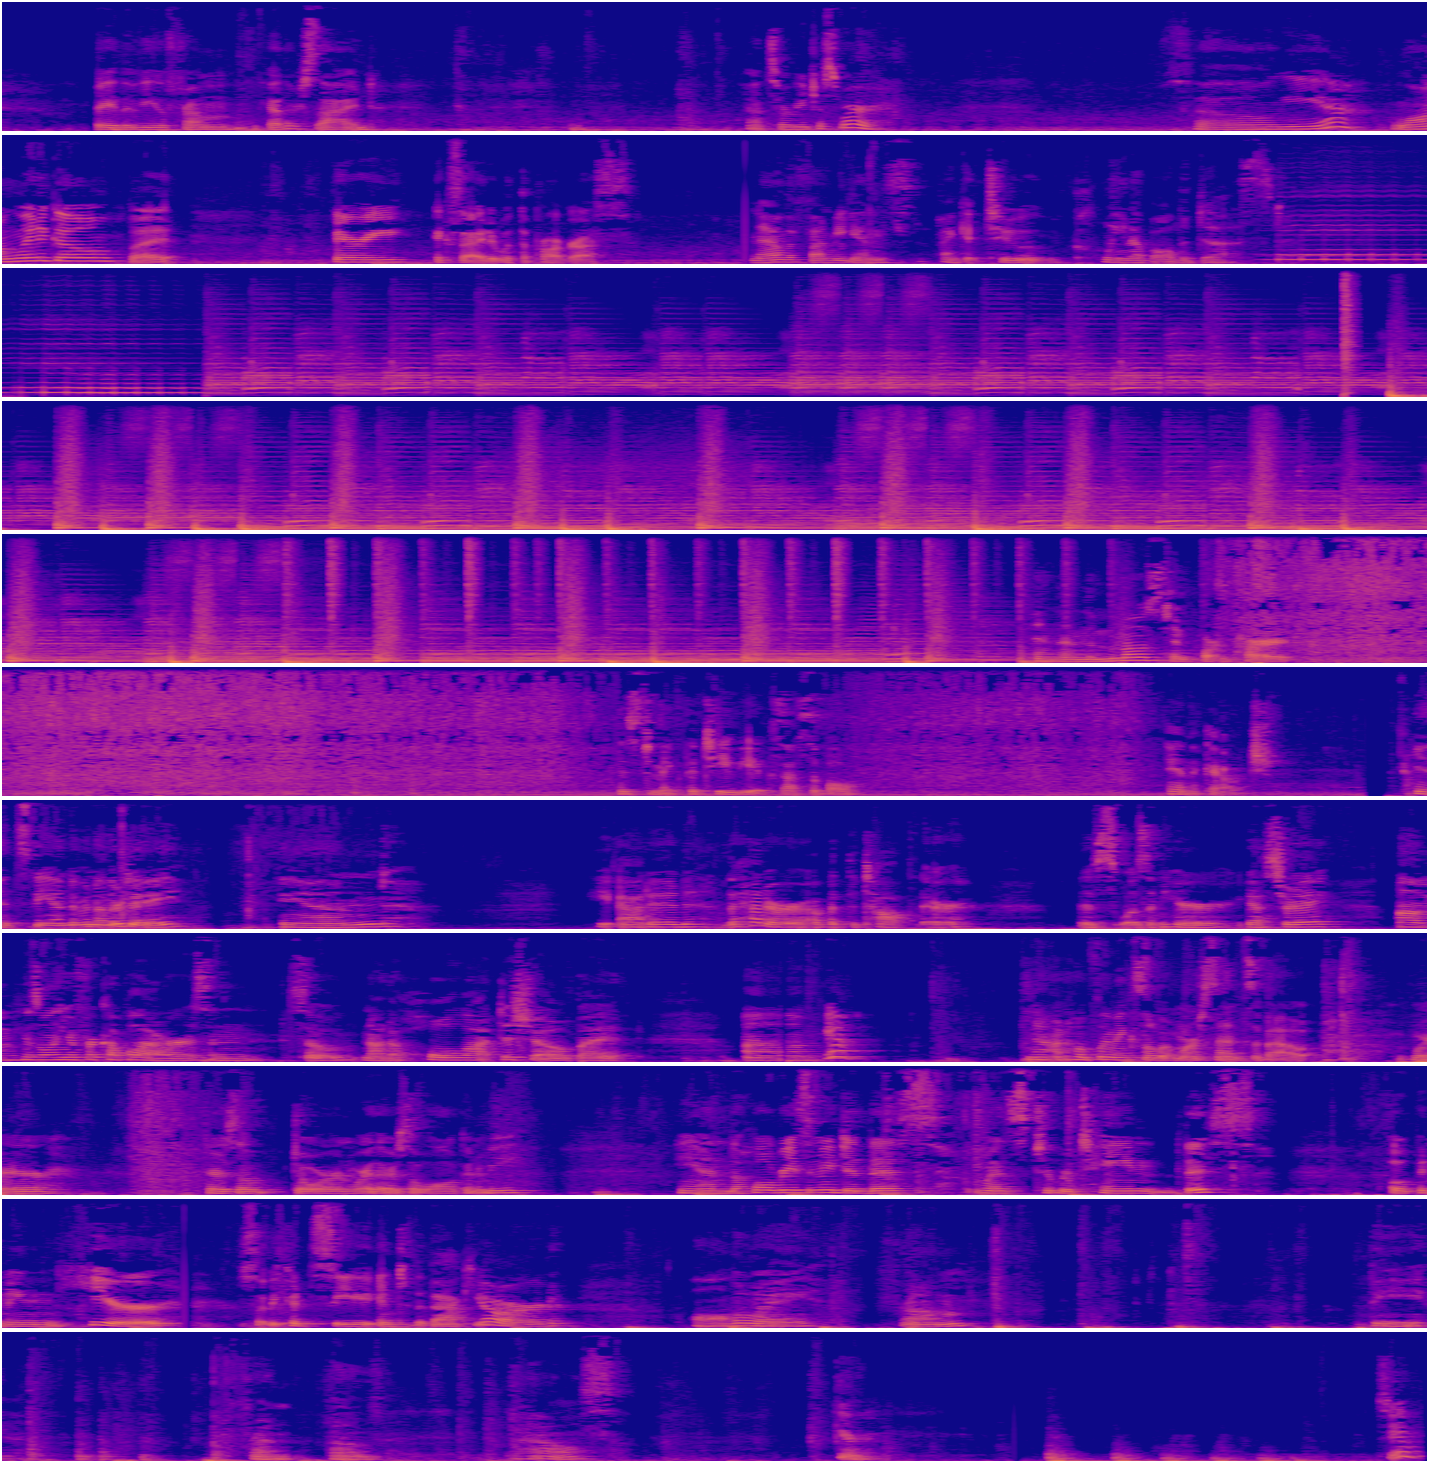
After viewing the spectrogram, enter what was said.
Show you the view from the other side that's where we just were. So yeah, long way to go, but very excited with the progress. Now the fun begins. I get to clean up all the dust. Most important part is to make the TV accessible and the couch. It's the end of another day and he added the header up at the top there. This wasn't here yesterday. Um, he was only here for a couple hours and so not a whole lot to show, but um, yeah, now it hopefully makes a little bit more sense about where there's a door and where there's a wall gonna be. And the whole reason we did this was to retain this opening here so we could see into the backyard all the way from the front of the house here. so yeah,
